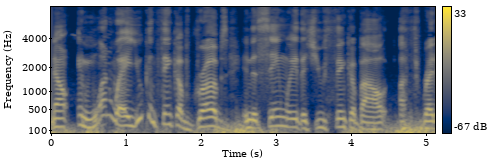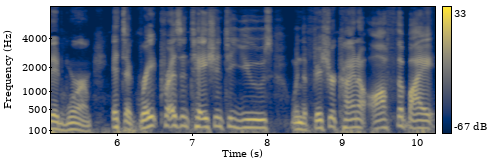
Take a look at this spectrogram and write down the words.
Now, in one way, you can think of grubs in the same way that you think about a threaded worm. It's a great presentation to use when the fish are kind of off the bite,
